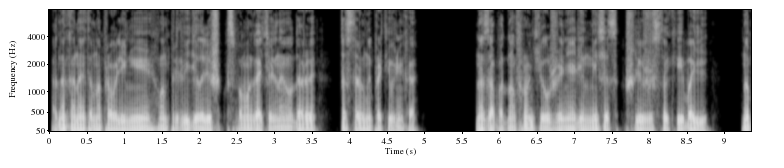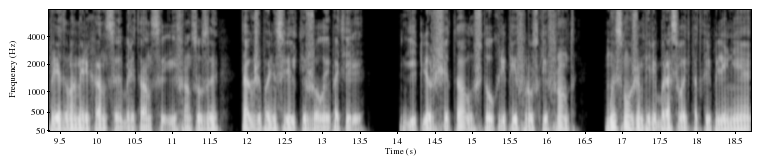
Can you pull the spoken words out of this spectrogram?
однако на этом направлении он предвидел лишь вспомогательные удары со стороны противника. На Западном фронте уже не один месяц шли жестокие бои, но при этом американцы, британцы и французы также понесли тяжелые потери. Гитлер считал, что укрепив русский фронт, мы сможем перебрасывать подкрепления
